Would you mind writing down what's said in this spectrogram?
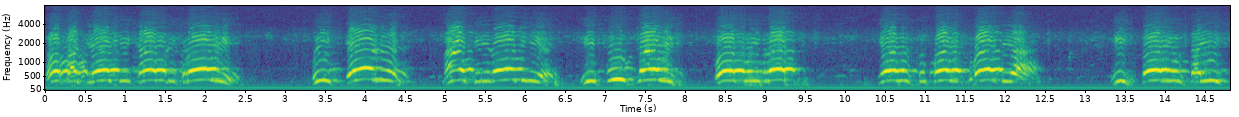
до последней капли крови быть верным матери Родине и пусть знает, Бог и брат, где наступает гвардия, история устоит,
